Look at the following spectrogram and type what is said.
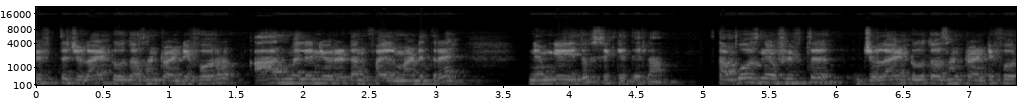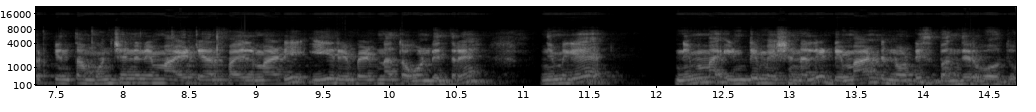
Fifth July two thousand twenty four ಆದ್ಮೇಲೆ ನೀವು ರಿಟರ್ನ್ ಫೈಲ್ ಮಾಡಿದ್ರೆ ನಿಮಗೆ ಇದು ಸಿಕ್ಕಿದ್ದಿಲ್ಲ ಸಪೋಸ್ ನೀವು fifth July two thousand twenty ಫೋರ್ಕ್ಕಿಂತ ಮುಂಚೆನೇ ನಿಮ್ಮ ಐ ಟಿ ಆರ್ ಫೈಲ್ ಮಾಡಿ ಈ ರಿಬೇಟ್ನ ತಗೊಂಡಿದ್ರೆ ನಿಮಗೆ ನಿಮ್ಮ ಇಂಟಿಮೇಷನಲ್ಲಿ ಡಿಮ್ಯಾಂಡ್ ನೋಟಿಸ್ ಬಂದಿರಬಹುದು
